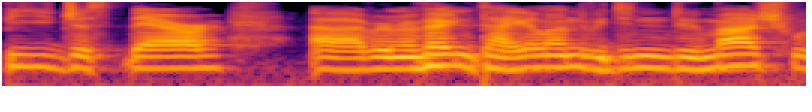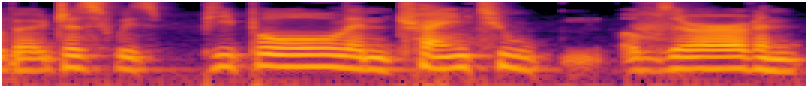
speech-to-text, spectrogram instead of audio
be just there. Uh, remember in Thailand we didn't do much. We were just with people and trying to observe and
